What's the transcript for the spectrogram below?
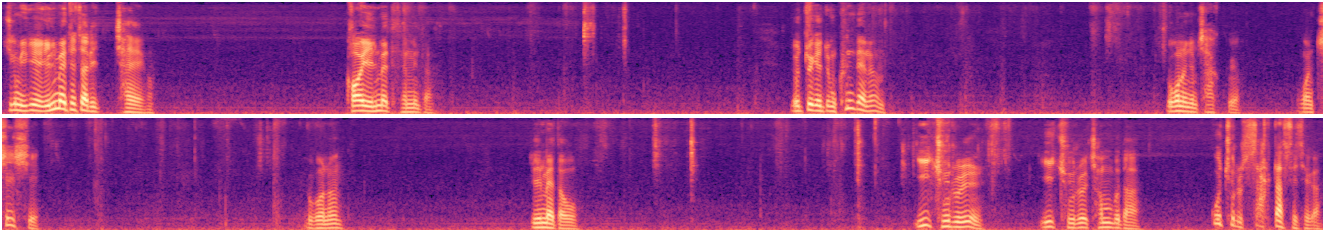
지금 이게 1m짜리 자예요. 거의 1m 됩니다. 이쪽에 좀 큰 데는 요거는 좀 작고요. 요건 70. 요거는 1m 5. 이 줄을 이 줄을 전부 다 고추를 싹 땄어요, 제가.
